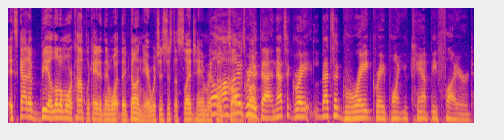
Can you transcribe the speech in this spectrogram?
It's got to be a little more complicated than what they've done here, which is just a sledgehammer No, to I, I agree with that, and that's a great that's a great great point. You can't be fired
